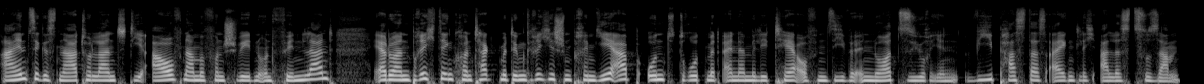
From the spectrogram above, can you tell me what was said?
einziges NATO-Land die Aufnahme von Schweden und Finnland. Erdogan bricht den Kontakt mit dem griechischen Premier ab und droht mit einer Militäroffensive in Nordsyrien. Wie passt das eigentlich alles zusammen?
